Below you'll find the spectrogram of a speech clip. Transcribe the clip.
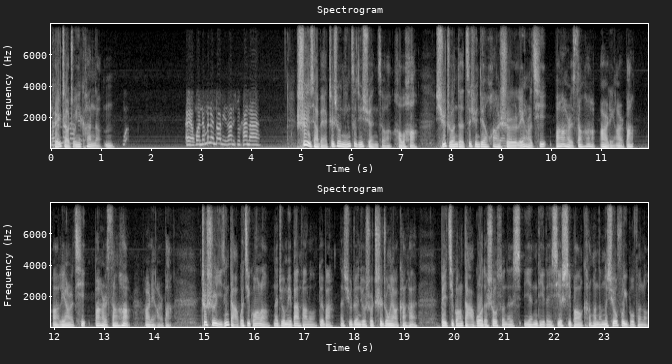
可以找中医看的。嗯，我，哎，我能不能到你那里去看呢？试一下呗，这就您自己选择，好不好？徐主任的咨询电话是零二七八二三二二零二八啊，零二七八二三二二零二八。这是已经打过激光了，那就没办法喽，对吧？那徐主任就说吃中药看看被激光打过的受损的眼底的一些细胞，看看能不能修复一部分喽。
